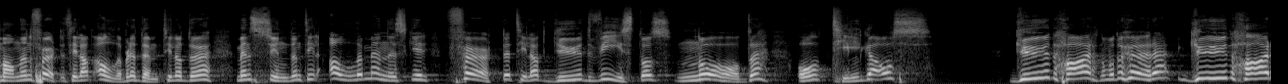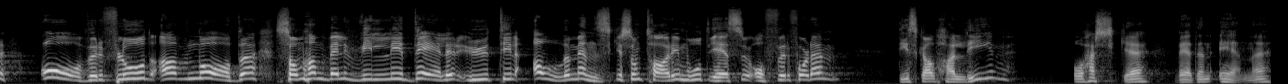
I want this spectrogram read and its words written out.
mannen førte til at alle ble dømt til å dø. Men synden til alle mennesker førte til at Gud viste oss nåde og tilga oss. Gud har nå må du høre, Gud har overflod av nåde som han velvillig deler ut til alle mennesker som tar imot Jesu offer for dem. De skal ha liv og herske ved den ene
